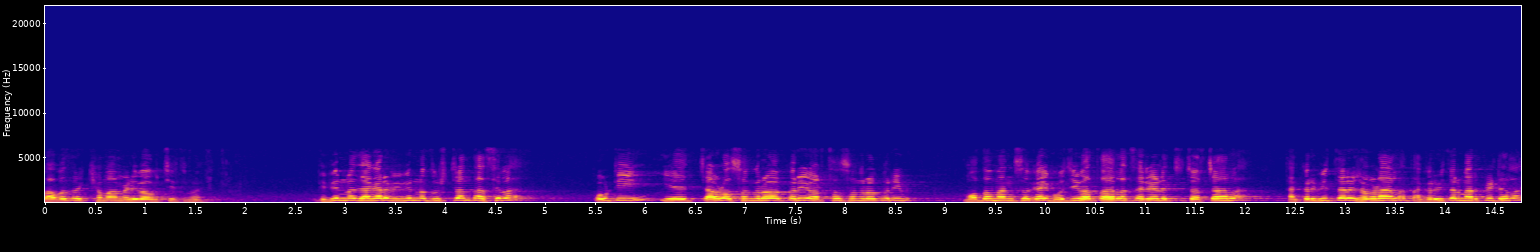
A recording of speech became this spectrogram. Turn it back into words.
ବାବଦରେ କ୍ଷମା ମିଳିବା ଉଚିତ ନୁହେଁ। ବିଭିନ୍ନ ଜାଗାରେ ବିଭିନ୍ନ ଦୃଷ୍ଟାନ୍ତ ଆସିଲା କେଉଁଠି ଇଏ ଚାଉଳ ସଂଗ୍ରହ କରି ଅର୍ଥ ସଂଗ୍ରହ କରି ମଦ ମାଂସ ଖାଇ ଭୋଜି ଭାତ ହେଲା ଚାରିଆଡ଼େ ଚର୍ଚ୍ଚା ହେଲା ତାଙ୍କରି ଭିତରେ ଝଗଡ଼ା ହେଲା ତାଙ୍କରି ଭିତରେ ମାରପିଟ ହେଲା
